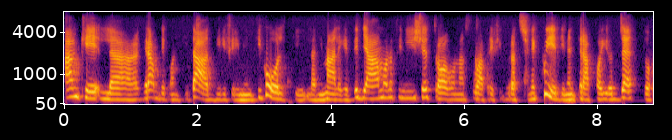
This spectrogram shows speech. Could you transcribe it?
anche la grande quantità di riferimenti colti, l'animale che vediamo, la Fenice trova una sua prefigurazione qui e diventerà poi oggetto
